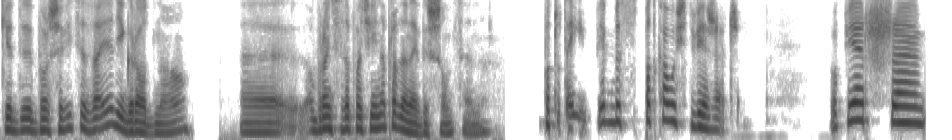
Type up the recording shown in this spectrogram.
Kiedy bolszewicy zajęli Grodno, e, obrońcy zapłacili naprawdę najwyższą cenę. Bo tutaj jakby spotkały się dwie rzeczy. Po pierwsze,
